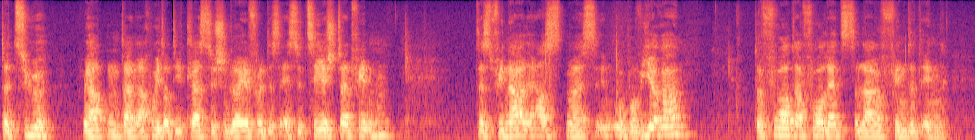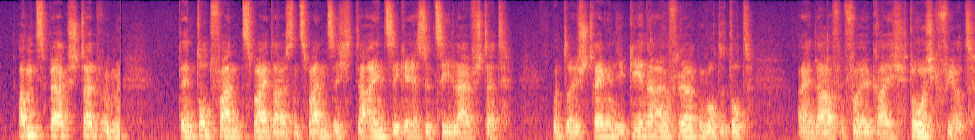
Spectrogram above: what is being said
Dazu werden dann auch wieder die klassischen Läufe des SEC stattfinden. Das Finale erstmals in Obervira. Davor, der vorletzte Lauf findet in Amtsberg statt, denn dort fand 2020 der einzige SOC-Lauf statt. Unter strengen Hygieneauflagen wurde dort ein Lauf erfolgreich durchgeführt.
